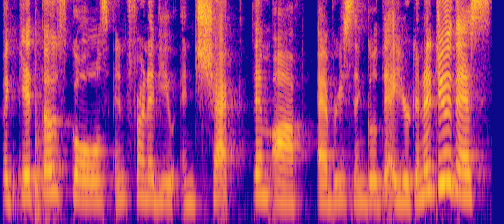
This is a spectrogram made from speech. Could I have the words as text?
but get those goals in front of you and check them off every single day. You're going to do this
